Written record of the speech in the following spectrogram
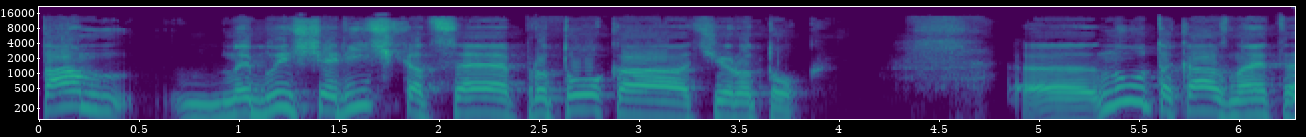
там найближча річка це протока чи роток. Ну, така, знаєте,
